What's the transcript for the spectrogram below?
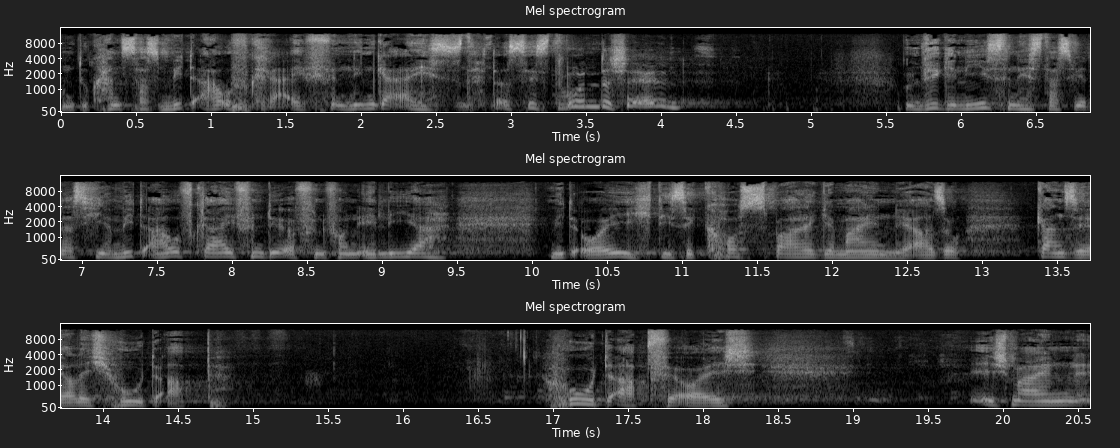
und du kannst das mit aufgreifen im Geist. Das ist wunderschön. Und wir genießen es, dass wir das hier mit aufgreifen dürfen von Elia mit euch, diese kostbare Gemeinde. Also ganz ehrlich, Hut ab. Hut ab für euch. Ich meine,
